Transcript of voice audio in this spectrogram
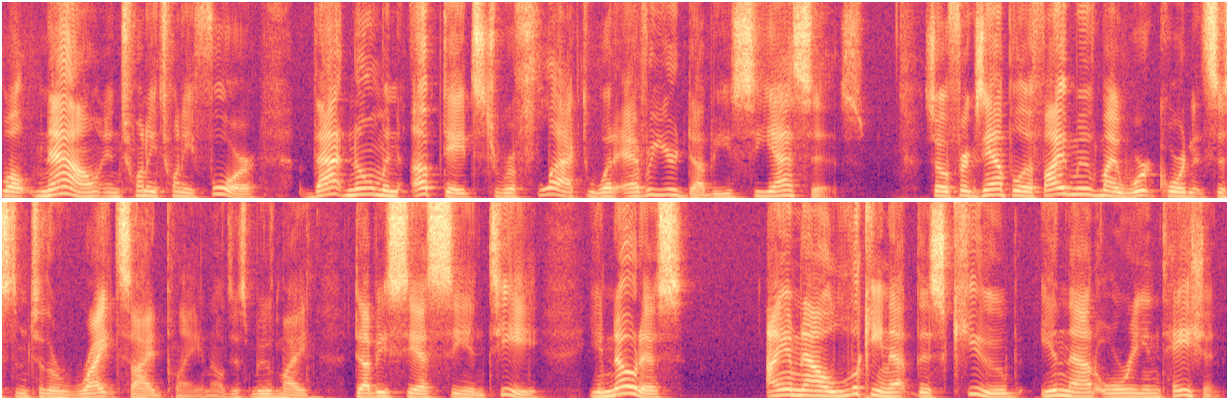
Well, now in 2024, that gnomon updates to reflect whatever your WCS is. So for example, if I move my work coordinate system to the right side plane, I'll just move my WCS C and T, you notice I am now looking at this cube in that orientation,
